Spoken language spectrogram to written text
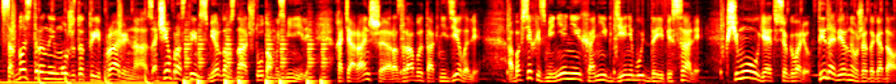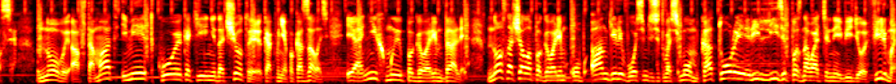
С одной стороны, может это и правильно, зачем простым смердам знать, что там изменили? Хотя раньше разрабы так не делали. Обо всех изменениях они где-нибудь да и писали. К чему я это все говорю? Ты, наверное, уже догадался. Новый автомат имеет кое-какие недочеты, как мне показалось, и о них мы поговорим далее. Но сначала поговорим об Ангеле 88, который релизит познавательные видеофильмы,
